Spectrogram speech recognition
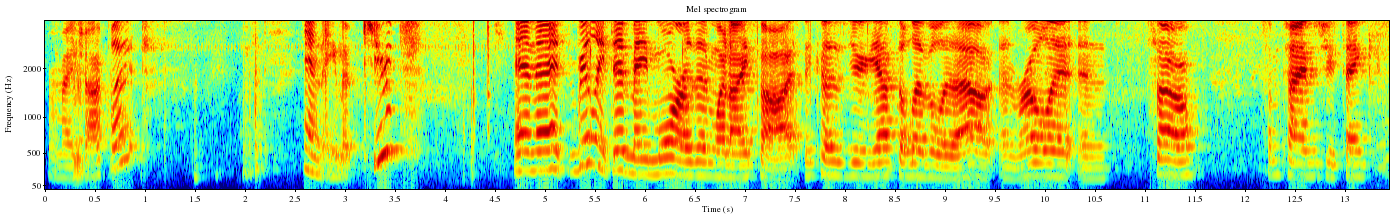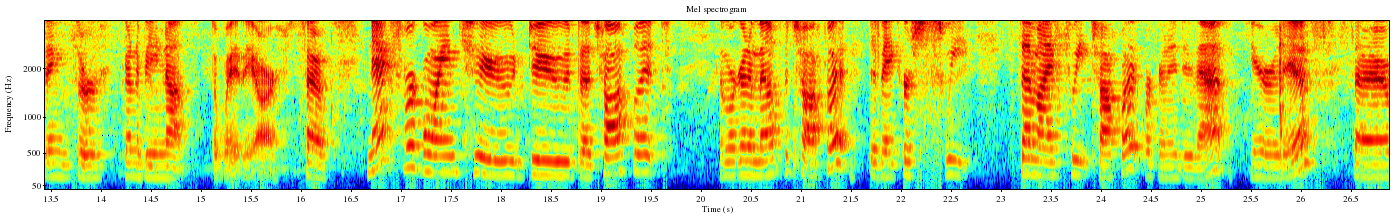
for my chocolate. And they look cute. And that really did make more than what I thought because you, you have to level it out and roll it and so sometimes you think things are going to be not the way they are. So next we're going to do the chocolate and we're going to melt the chocolate, the Baker's Sweet semi-sweet chocolate. We're going to do that. Here it is. So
